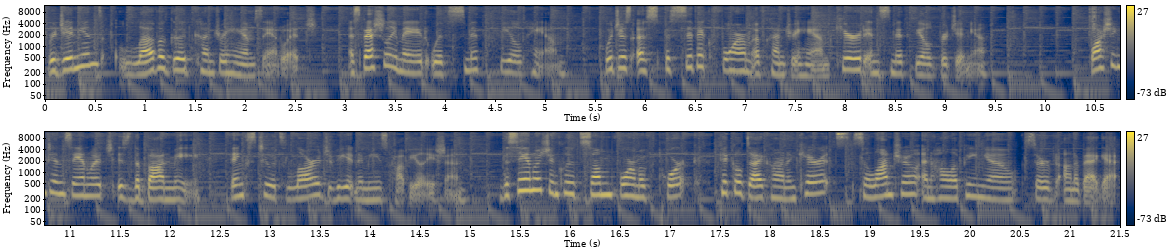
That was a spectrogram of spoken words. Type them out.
Virginians love a good country ham sandwich, especially made with Smithfield ham, which is a specific form of country ham cured in Smithfield, Virginia. Washington sandwich is the banh mi, thanks to its large Vietnamese population. The sandwich includes some form of pork, pickled daikon and carrots, cilantro, and jalapeno served on a baguette.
